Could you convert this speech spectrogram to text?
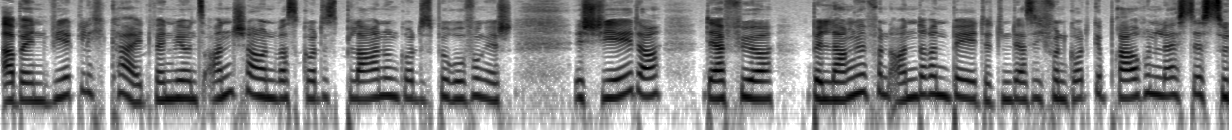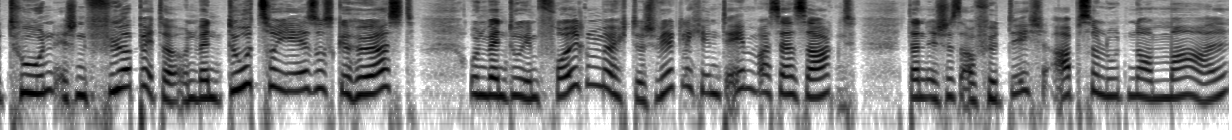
Aber in Wirklichkeit, wenn wir uns anschauen, was Gottes Plan und Gottes Berufung ist, ist jeder, der für Belange von anderen betet und der sich von Gott gebrauchen lässt, es zu tun, ist ein Fürbitter. Und wenn du zu Jesus gehörst und wenn du ihm folgen möchtest, wirklich in dem, was er sagt, dann ist es auch für dich absolut normal.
